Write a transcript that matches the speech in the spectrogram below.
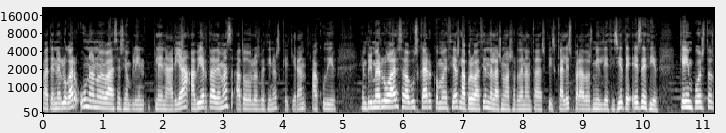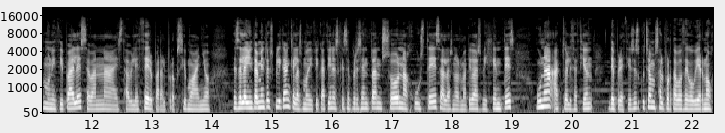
va a tener lugar una nueva sesión plenaria, abierta además a todos los vecinos que quieran acudir. En primer lugar, se va a buscar, como decías, la aprobación de las nuevas ordenanzas fiscales para 2017, es decir, qué impuestos municipales se van a establecer para el próximo año. Desde el ayuntamiento explican que las modificaciones que se presentan son ajustes a las normativas vigentes, una actualización de precios. Escuchamos al portavoz de gobierno.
